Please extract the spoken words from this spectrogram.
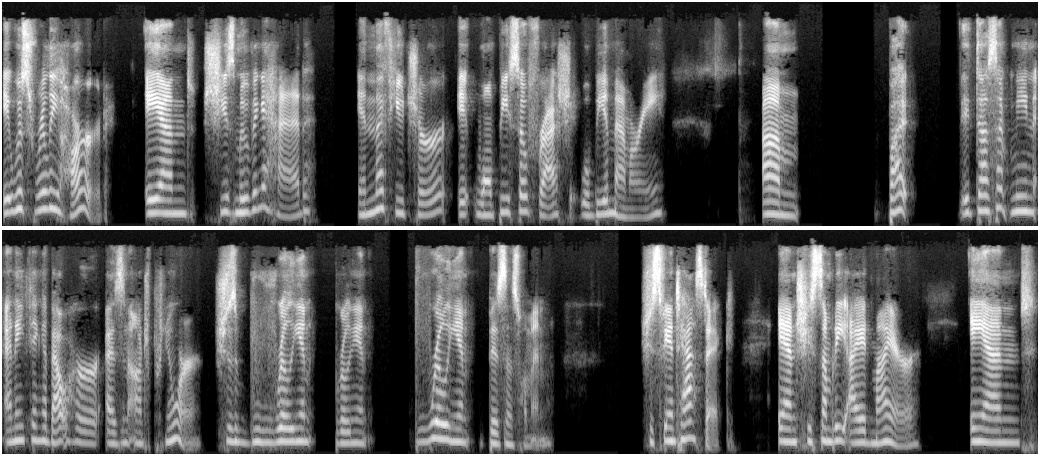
it was really hard. And she's moving ahead. In the future it won't be so fresh. It will be a memory um, but it doesn't mean anything about her as an entrepreneur. She's a brilliant, brilliant, brilliant businesswoman. She's fantastic. And she's somebody I admire. And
